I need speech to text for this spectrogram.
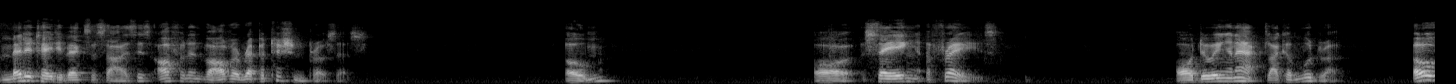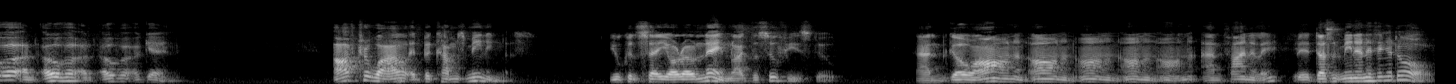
meditative exercises often involve a repetition process. Om, or saying a phrase, or doing an act like a mudra, over and over and over again. After a while, it becomes meaningless. You can say your own name like the Sufis do, and go on and on and on and on and on, and finally, it doesn't mean anything at all.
